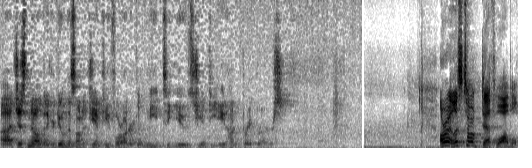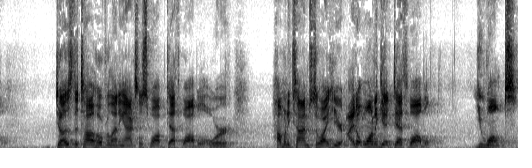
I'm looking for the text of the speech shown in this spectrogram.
uh, just know that if you're doing this on a GMT 400, you'll need to use GMT 800 brake rotors. All right, let's talk death wobble. Does the Tahoe overlanding axle swap death wobble? Or how many times do I hear, I don't want to get death wobble? You won't.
